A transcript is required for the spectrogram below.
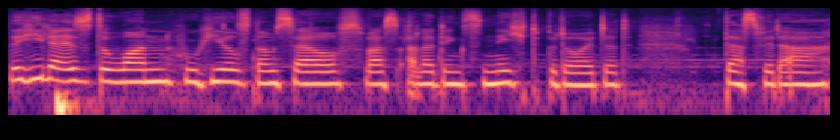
The Healer is the one who heals themselves, was allerdings nicht bedeutet, dass wir da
